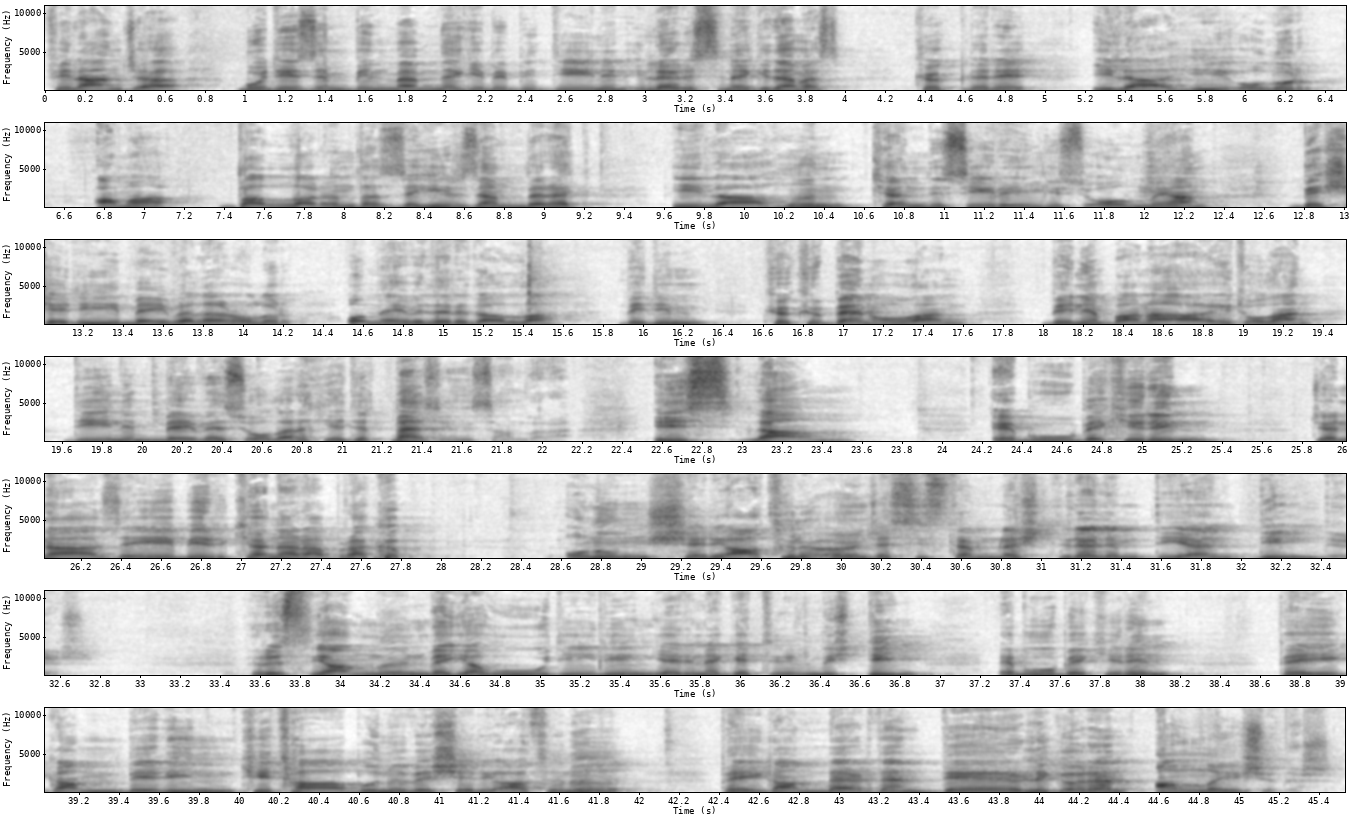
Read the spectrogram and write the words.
filanca Budizm bilmem ne gibi bir dinin ilerisine gidemez. Kökleri ilahi olur ama dallarında zehir zemberek ilahın kendisiyle ilgisi olmayan beşeri meyveler olur. O meyveleri de Allah benim kökü ben olan, beni bana ait olan dinin meyvesi olarak yedirtmez insanlara. İslam Ebu Bekir'in cenazeyi bir kenara bırakıp onun şeriatını önce sistemleştirelim diyen dindir. Hristiyanlığın ve Yahudiliğin yerine getirilmiş din Ebu Bekir'in peygamberin kitabını ve şeriatını peygamberden değerli gören anlayışıdır.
